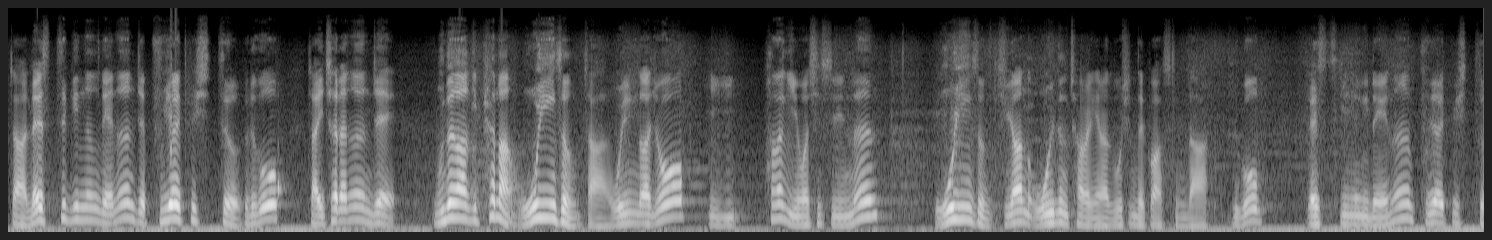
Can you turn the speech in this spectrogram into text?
자, 레스트 기능 되는 이제 VIP 시트, 그리고, 자, 이 차량은 이제 운행하기 편한 5인승, 자, 5인 가족, 이, 편하게 이용하실 수 있는 5인승, 귀한 5인승 차량이라고 보시면 될 것 같습니다. 그리고 레스트 기능이 되는 VIP 시트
